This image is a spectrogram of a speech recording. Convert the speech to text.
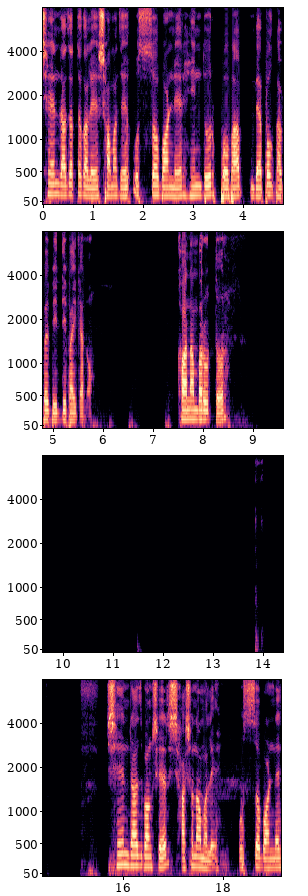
সেন রাজত্বকালে সমাজে উচ্চ বর্ণের হিন্দুর প্রভাব ব্যাপকভাবে বৃদ্ধি পায় কেন? খ নাম্বার উত্তর। সেন রাজবংশের শাসনামলে উচ্চ বর্ণের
